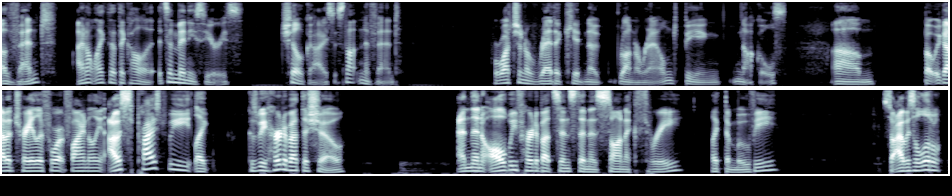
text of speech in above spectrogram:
Event? I don't like that they call it. It's a mini series. Chill, guys. It's not an event. We're watching a red echidna run around being Knuckles. Um, but we got a trailer for it finally. I was surprised we like because we heard about the show, and then all we've heard about since then is Sonic Three, like the movie. So I was a little,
